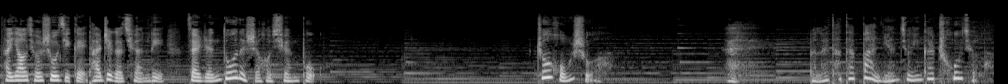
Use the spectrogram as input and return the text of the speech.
他要求书记给他这个权利，在人多的时候宣布。周红说：“哎，本来他待半年就应该出去了，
